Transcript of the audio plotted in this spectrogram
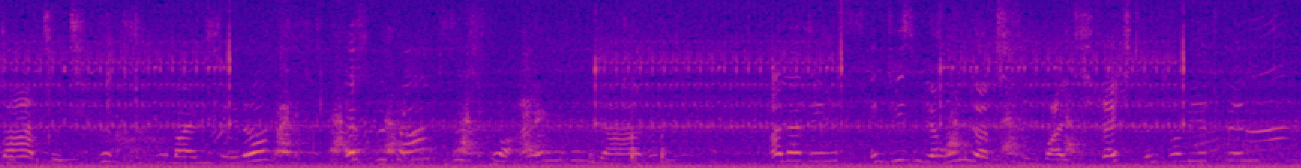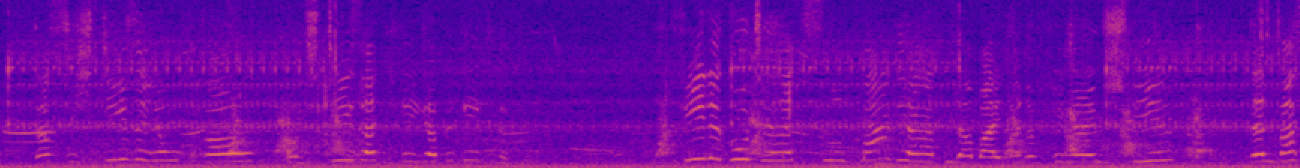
wartet. Mein Fehler. Es begab sich vor einigen Jahren, allerdings in diesem Jahrhundert, soweit ich recht informiert bin, dass sich diese Jungfrau und dieser Krieger begegneten. Viele gute Hexen und Magier hatten dabei ihre Finger im Spiel, denn was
